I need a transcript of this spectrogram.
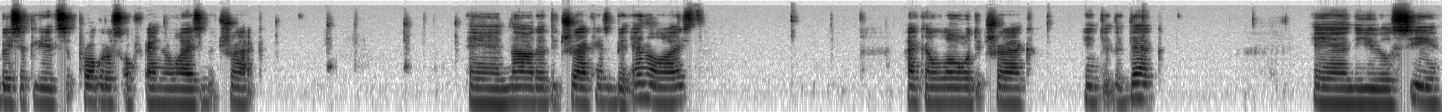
basically it's a progress of analyzing the track. And now that the track has been analyzed, I can load the track into the deck and you will see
